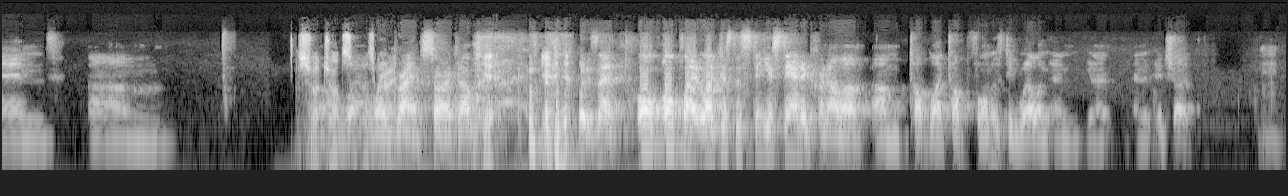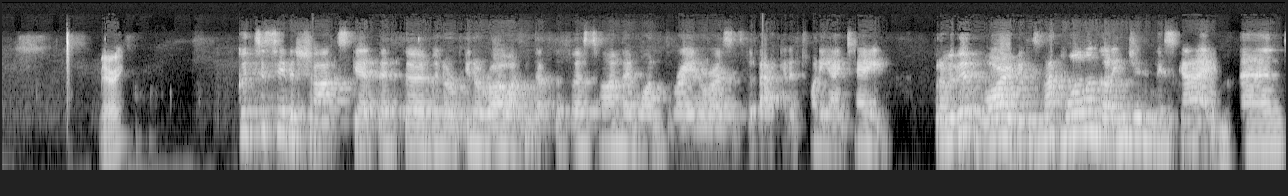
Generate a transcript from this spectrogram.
and Shaun oh, Johnson. Wow. Wade great. Graham, sorry, I can't yeah. yeah. what is that? All, all played like just the your standard Cronulla um, top like top performers did well, and, and you know, and it, it showed. Mm. Mary. Good to see the Sharks get their third win in a row. I think that's the first time they've won three in a row since the back end of 2018. But I'm a bit worried because Matt Moylan got injured in this game, and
